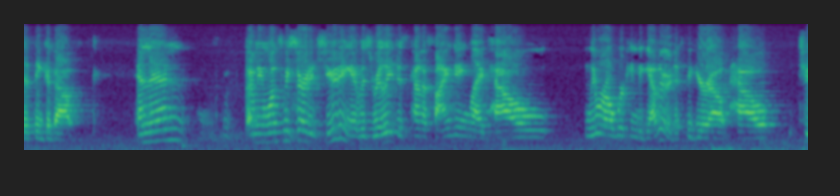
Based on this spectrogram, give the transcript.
to think about. And then, I mean, once we started shooting, it was really just kind of finding like how we were all working together to figure out how to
